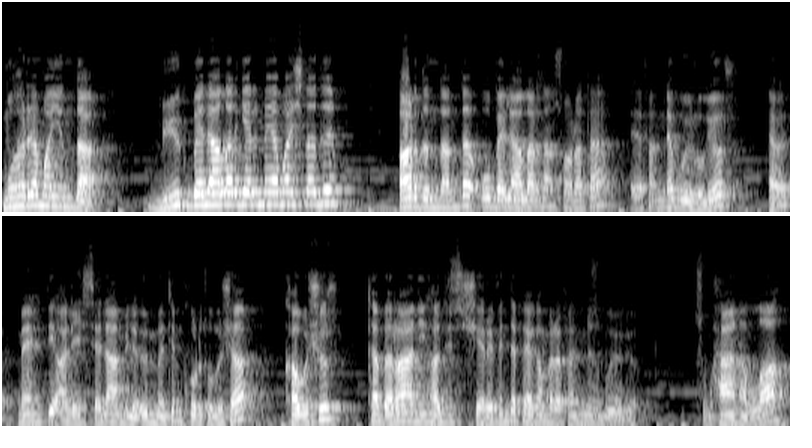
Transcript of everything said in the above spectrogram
Muharrem ayında büyük belalar gelmeye başladı. Ardından da o belalardan sonra da efendim ne buyuruluyor? Evet. Mehdi aleyhisselam ile ümmetim kurtuluşa kavuşur. Teberani hadisi şerifinde Peygamber Efendimiz buyuruyor. Subhanallah,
